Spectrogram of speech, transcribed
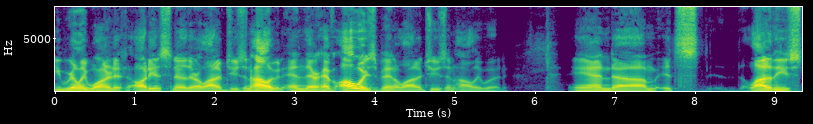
he really wanted the audience to know there are a lot of Jews in Hollywood, and there have always been a lot of Jews in Hollywood, and um, it's a lot of these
